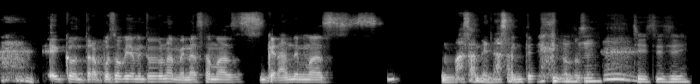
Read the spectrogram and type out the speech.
contra, pues obviamente una amenaza más grande, más, más amenazante. No lo sé. Sí, sí, sí.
